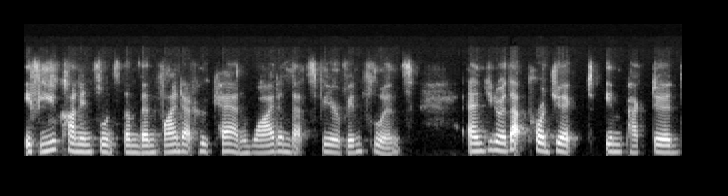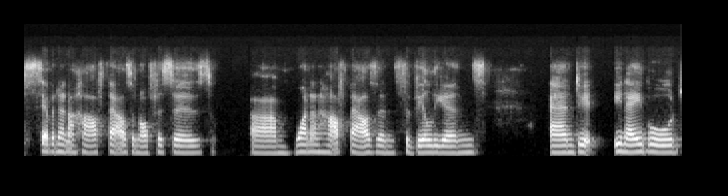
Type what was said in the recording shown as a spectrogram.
If you can't influence them then find out who can. Widen that sphere of influence. And you know that project impacted seven and a half thousand officers um, one and a half thousand civilians and it enabled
